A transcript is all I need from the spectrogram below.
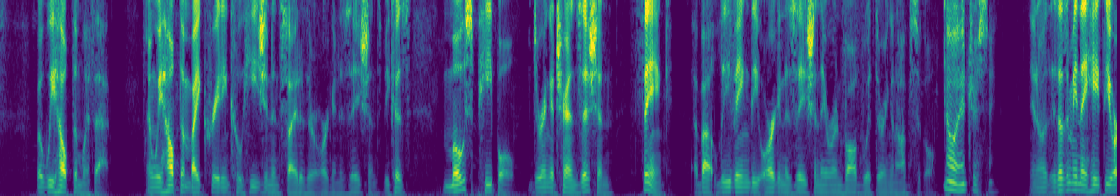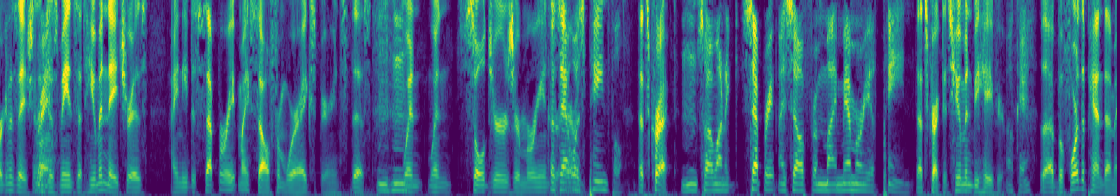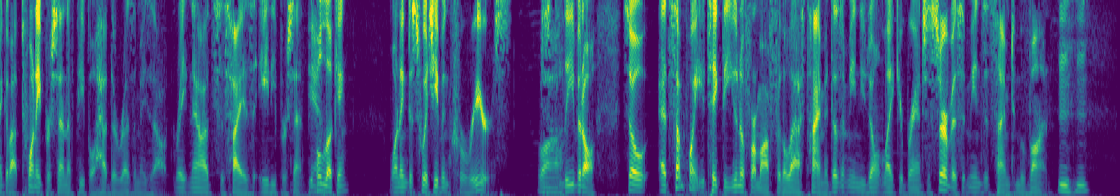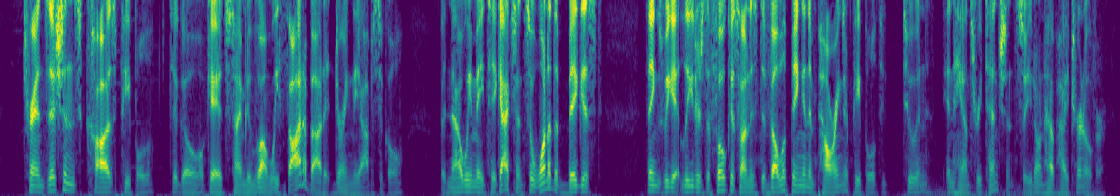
but we help them with that. And we help them by creating cohesion inside of their organizations because most people during a transition think about leaving the organization they were involved with during an obstacle. Oh, interesting. You know, it doesn't mean they hate the organization. Right. It just means that human nature is I need to separate myself from where I experienced this. When when soldiers or Marines Because that was painful. that's correct. Mm, so I want to separate myself from my memory of pain. That's correct. It's human behavior. Okay. Uh, before the pandemic, about 20% of people had their resumes out. Right now, it's as high as 80%. People Yeah. looking, wanting to switch even careers. Wow. Just leave it all. So at some point, you take the uniform off for the last time. It doesn't mean you don't like your branch of service. It means it's time to move on. Mm-hmm. Transitions cause people to go, okay, it's time to move on. We thought about it during the obstacle, but now we may take action. So one of the biggest things we get leaders to focus on is developing and empowering their people to, to en- enhance retention so you don't have high turnover,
